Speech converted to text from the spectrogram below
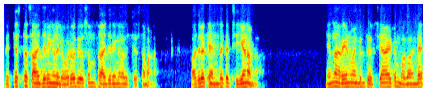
വ്യത്യസ്ത സാഹചര്യങ്ങളിൽ ഓരോ ദിവസവും സാഹചര്യങ്ങൾ വ്യത്യസ്തമാണ്. അപ്പൊ അതിലൊക്കെ എന്തൊക്കെ ചെയ്യണം എന്നറിയണമെങ്കിൽ തീർച്ചയായിട്ടും ഭഗവാന്റെ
